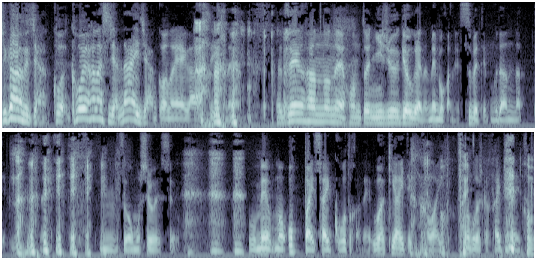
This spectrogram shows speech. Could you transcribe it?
違うじゃんこう。こういう話じゃないじゃん、この映画っていうね。前半のね、本当に20行ぐらいのメモがね、すべて無駄になってる、うん、すごい面白いですよ。めまあ、おっぱい最高とかね、浮気相手が可愛いとか、そんなことしか書いてないんですおっ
